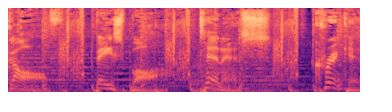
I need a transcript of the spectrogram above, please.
golf, baseball, tennis, cricket,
